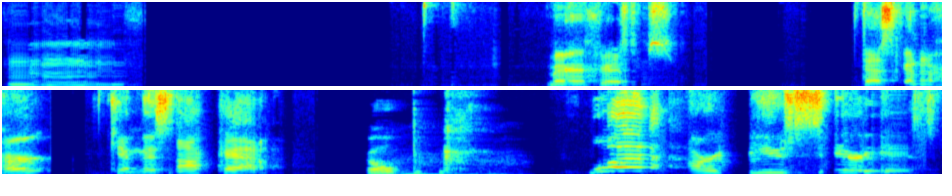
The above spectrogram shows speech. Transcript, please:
Hmm. Merry Christmas. That's gonna hurt. Can this knock out? Nope. What? Are you serious?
